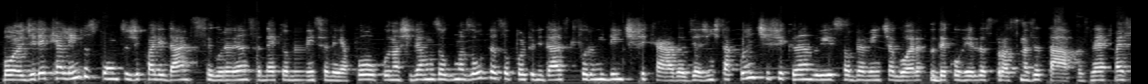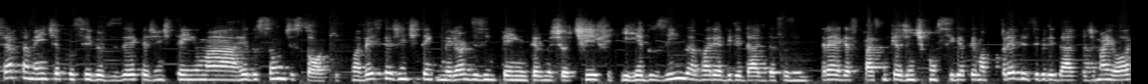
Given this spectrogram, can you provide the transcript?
Bom, eu diria que além dos pontos de qualidade e segurança, né, que eu mencionei há pouco, nós tivemos algumas outras oportunidades que foram identificadas e a gente está quantificando isso, obviamente, agora no decorrer das próximas etapas, né? Mas certamente é possível dizer que a gente tem uma redução de estoque. Uma vez que a gente tem melhor desempenho em termos termos de OTIF e reduzindo a variabilidade dessas entregas faz com que a gente consiga ter uma previsibilidade maior,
